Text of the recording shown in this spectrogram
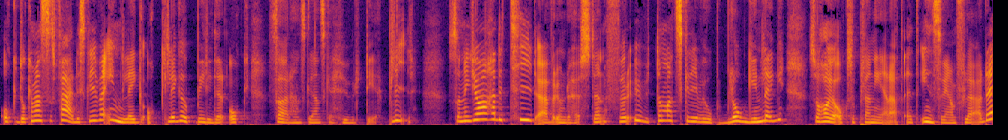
Och då kan man färdigskriva inlägg och lägga upp bilder och förhandsgranska hur det blir. Så när jag hade tid över under hösten, förutom att skriva ihop blogginlägg, så har jag också planerat ett Instagramflöde.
